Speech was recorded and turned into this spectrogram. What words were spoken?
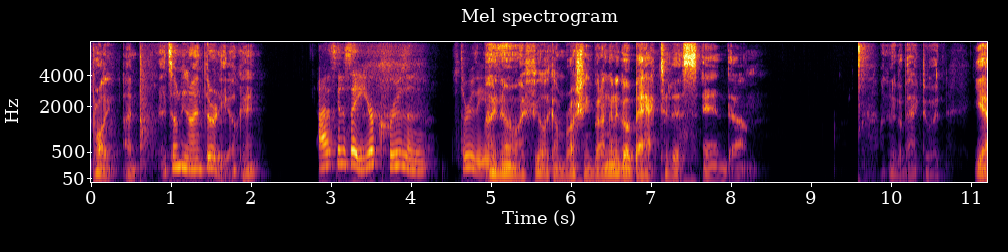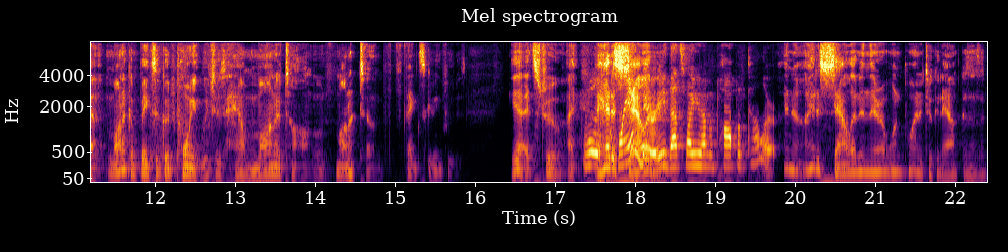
Probably, I'm, it's only 9.30. Okay. I was gonna say you're cruising through these. I know. I feel like I'm rushing, but I'm going to go back to this and um, I'm going to go back to it. Yeah, Monica makes a good point, which is how monotone monotone Thanksgiving food is. Yeah, it's true. I, Well, I had a cranberry. salad. That's why you have a pop of color. I know. I had a salad in there at one point. I took it out because I was like,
